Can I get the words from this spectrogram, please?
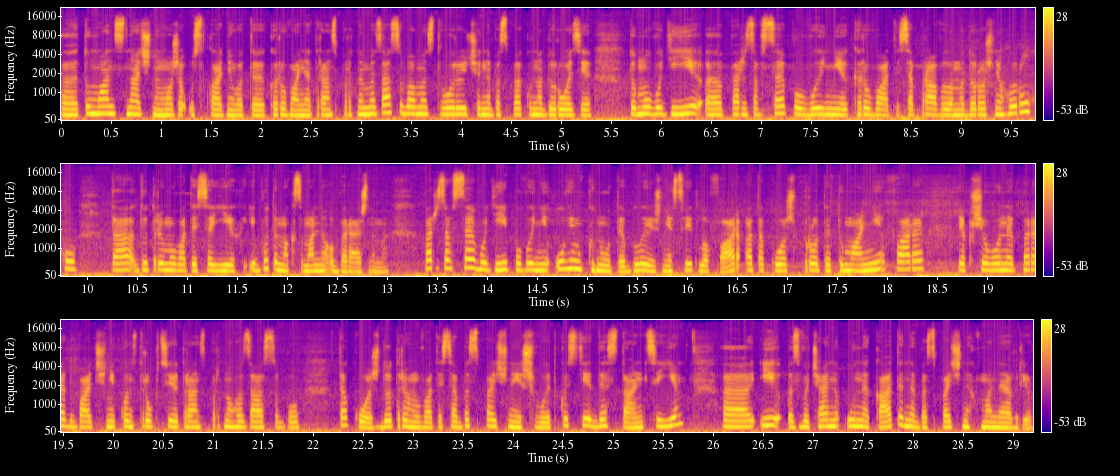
Е, Туман значно може ускладнювати керування транспортними засобами, створюючи небезпеку на дорозі. Тому водії, е, перш за все, повинні керуватися правилами дорожнього руху та дотримуватися їх і бути максимально обережними. Перш за все, водії повинні увімкнути ближнє світло фар, а також протитуманні фари, якщо вони передбачені конструкцією транспортного засобу. Також дотримуватися безпечної швидкості, дистанції е, і, звичайно, уникати небезпечних маневрів.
